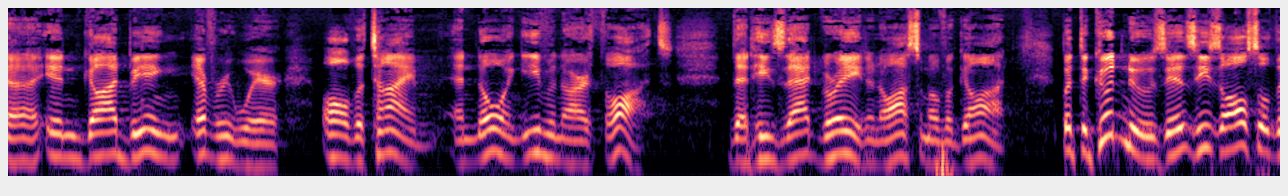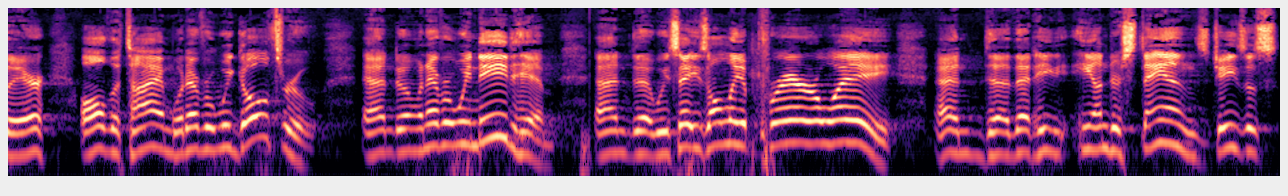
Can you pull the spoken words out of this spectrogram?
Uh, in God being everywhere all the time and knowing even our thoughts that He's that great and awesome of a God. But the good news is He's also there all the time, whatever we go through and uh, whenever we need Him. And uh, we say He's only a prayer away and uh, that he, he understands. Jesus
